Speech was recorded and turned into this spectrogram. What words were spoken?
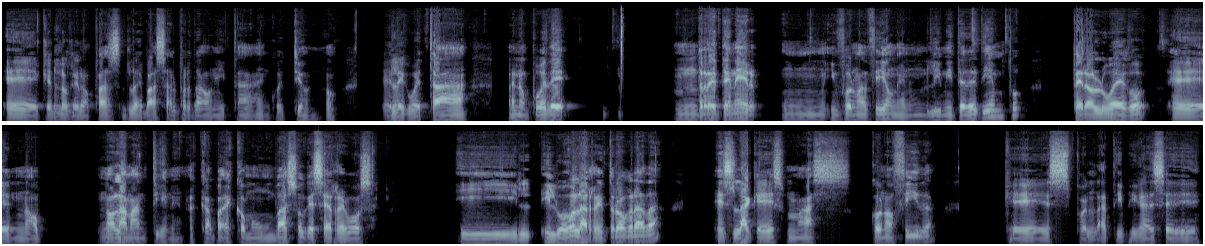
eh, que es lo que nos pas- le pasa al protagonista en cuestión, ¿no? Que le cuesta, bueno, puede mm, retener mm, información en un límite de tiempo, pero luego eh, no, no la mantiene, es capaz, es como un vaso que se rebosa. Y, y luego la retrógrada es la que es más conocida, que es pues la típica de ese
